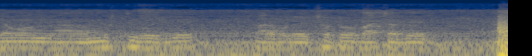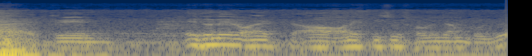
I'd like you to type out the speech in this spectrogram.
যেমন মূর্তি বসবে, তারপরে ছোট বাচ্চাদের ট্রেন, এই ধরনের অনেক অনেক কিছু সরঞ্জাম বলবে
